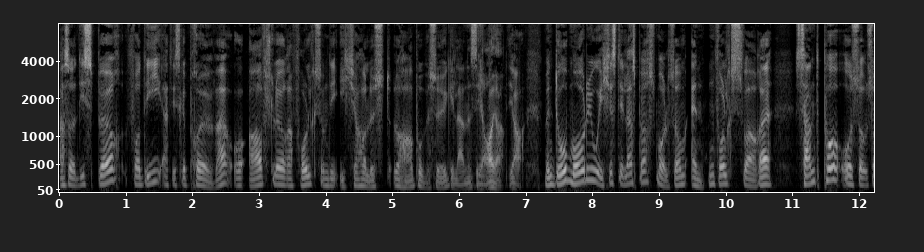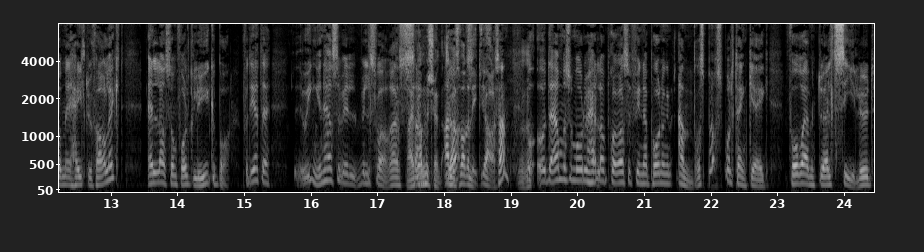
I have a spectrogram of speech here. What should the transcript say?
Altså, De spør fordi at de skal prøve å avsløre folk som de ikke har lyst til å ha på besøk i landet sitt. Ja, ja. Men da må du jo ikke stille spørsmål som enten folk svarer sant på, og så, som er helt ufarlig, eller som folk lyger på. Fordi at det, er jo ingen her som vil, vil svare sant. det har vi skjønt. Alle ja, svarer likt. Ja, sant. og, og dermed så må du heller prøve å finne på noen andre spørsmål, tenker jeg, for å eventuelt sile ut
